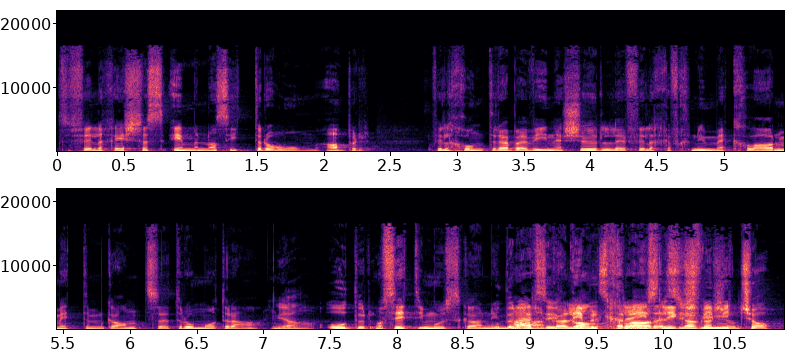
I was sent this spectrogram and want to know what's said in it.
vielleicht ist das immer noch sein Traum, aber vielleicht kommt er eben wie eine Schürle, vielleicht einfach nicht mehr klar mit dem ganzen Drum und Dran. Ja, oder, Und sagt, ich muss gar nicht oder mehr er machen, sagt ganz klar, es ist wie mein. Job.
